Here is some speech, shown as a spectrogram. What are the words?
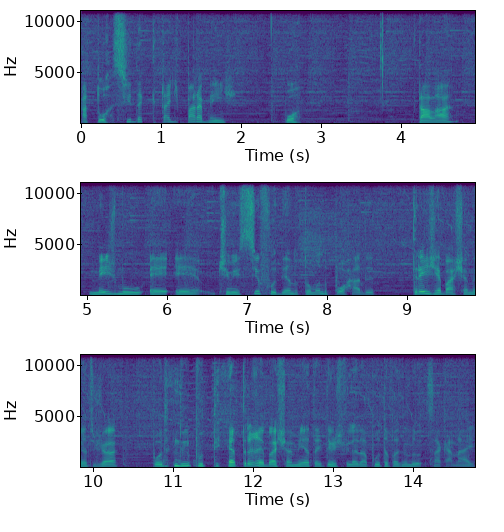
a torcida que tá de parabéns. Pô, tá lá, mesmo é, é, o time se fudendo, tomando porrada, três rebaixamentos já, podendo ir pro tetra rebaixamento. Aí tem os filha da puta fazendo sacanagem.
